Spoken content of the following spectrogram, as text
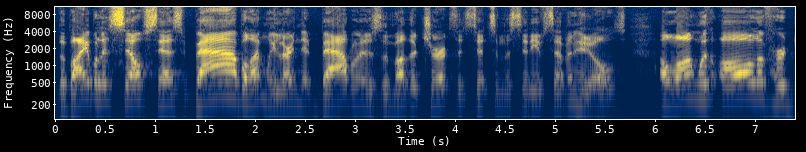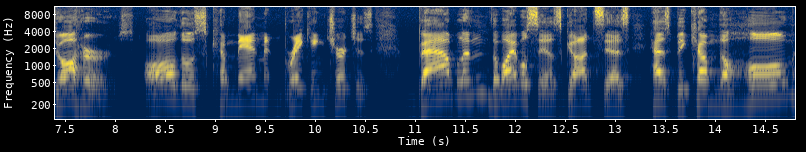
The Bible itself says Babylon, we learn that Babylon is the mother church that sits in the city of Seven Hills, along with all of her daughters, all those commandment breaking churches. Babylon, the Bible says, God says, has become the home,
